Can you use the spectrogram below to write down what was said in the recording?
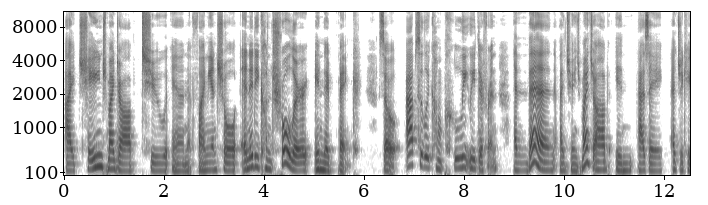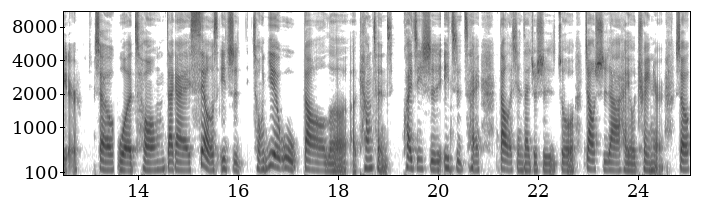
I changed my job to an financial entity controller in a bank. So absolutely completely different. And then I changed my job in as a educator. So 我从大概 sales 一直从业务到了 accountant 会计师一直在到了现在就是做教师啊，还有 trainer. So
